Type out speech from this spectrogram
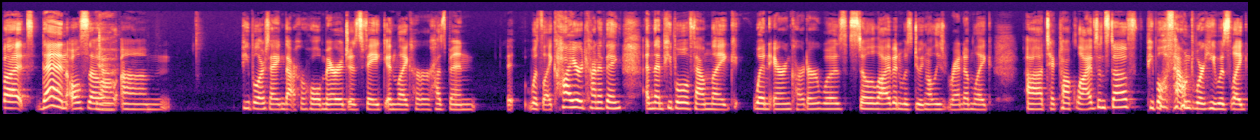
But then also, Yeah. um, people are saying that her whole marriage is fake and like her husband was like hired kind of thing. And then people found like when Aaron Carter was still alive and was doing all these random like uh TikTok lives and stuff, people found where he was like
